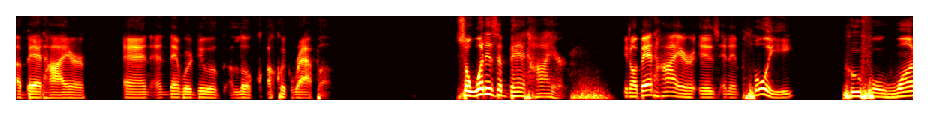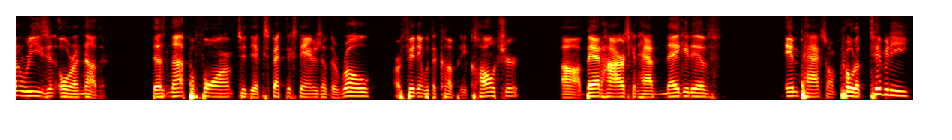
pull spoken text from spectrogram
a bad hire? And and then we'll do a, a little a quick wrap up. So, what is a bad hire? You know, a bad hire is an employee who, for one reason or another, does not perform to the expected standards of the role or fit in with the company culture. Uh, bad hires can have negative impacts on productivity,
